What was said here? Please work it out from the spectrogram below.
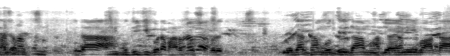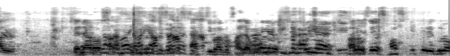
সাজানো এটা মোদিজি গোটা ভারতবর্ষ করে দিচ্ছে কেদারধাম বদ্রীধাম উজ্জয়িনী মহাকাল বেনারস, একইভাবে সাজাবো। ভারতীয় সংস্কৃতির এগুলো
